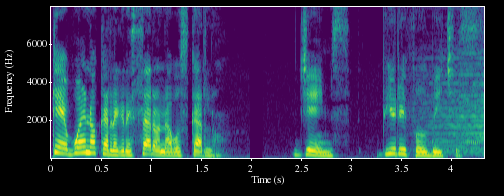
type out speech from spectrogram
Qué bueno que regresaron a buscarlo. James, Beautiful Beaches.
